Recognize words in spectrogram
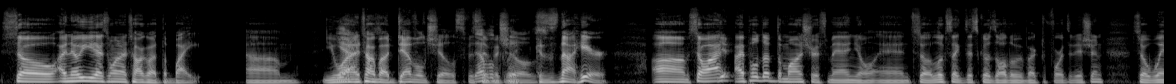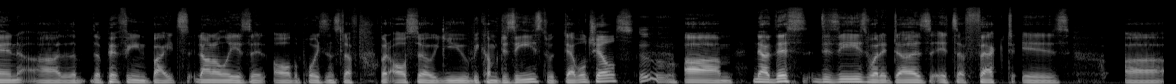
So I know you guys want to talk about the bite. Um, you Yeah, want to talk about devil chills specifically because it's not here. Um, so I, I pulled up the monstrous manual, and so it looks like this goes all the way back to fourth edition. So when uh, the the pit fiend bites, not only is it all the poison stuff, but also you become diseased with devil chills. Ooh. Um, now this disease, what it does, its effect is, uh,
